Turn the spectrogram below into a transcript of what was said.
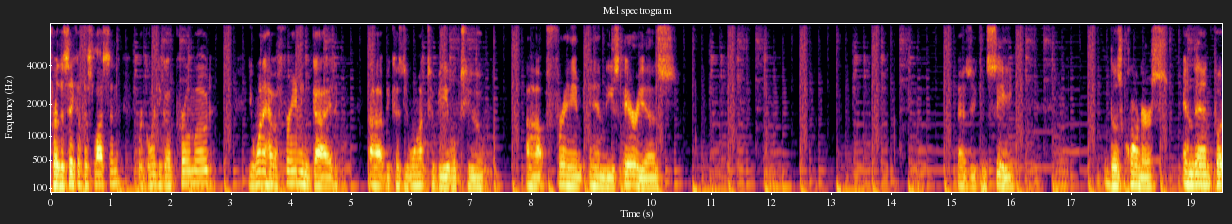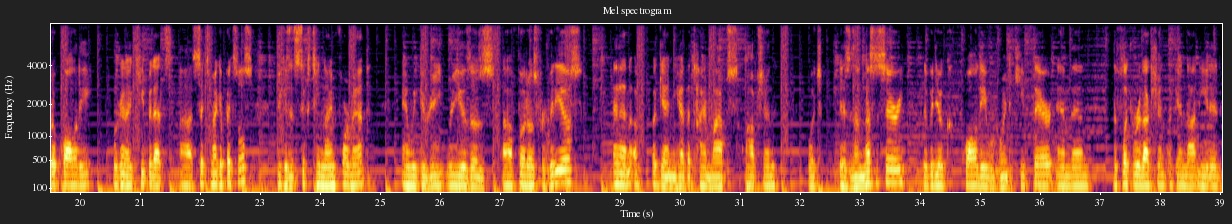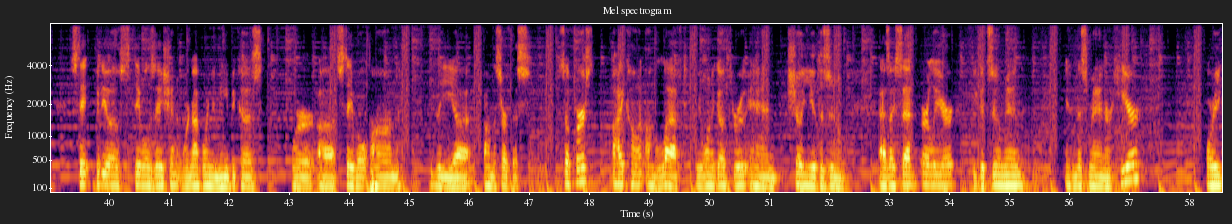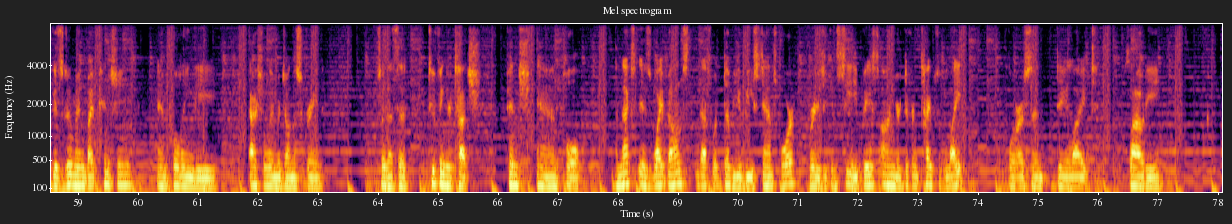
for the sake of this lesson, we're going to go pro mode. You want to have a framing guide uh, because you want to be able to uh, frame in these areas. As you can see, those corners. And then photo quality, we're going to keep it at uh, 6 megapixels because it's 16.9 format and we could re reuse those uh, photos for videos. And then uh, again, you have the time lapse option, which is unnecessary. The video quality we're going to keep there. And then the flicker reduction, again, not needed. State video stabilization, we're not going to need because we're uh, stable on the uh, on the surface. So first icon on the left, we want to go through and show you the zoom. As I said earlier, you could zoom in in this manner here or you could zoom in by pinching and pulling the actual image on the screen. So that's a two finger touch, pinch and pull. The next is white balance. That's what WB stands for. Where as you can see, based on your different types of light, fluorescent, daylight, cloudy,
